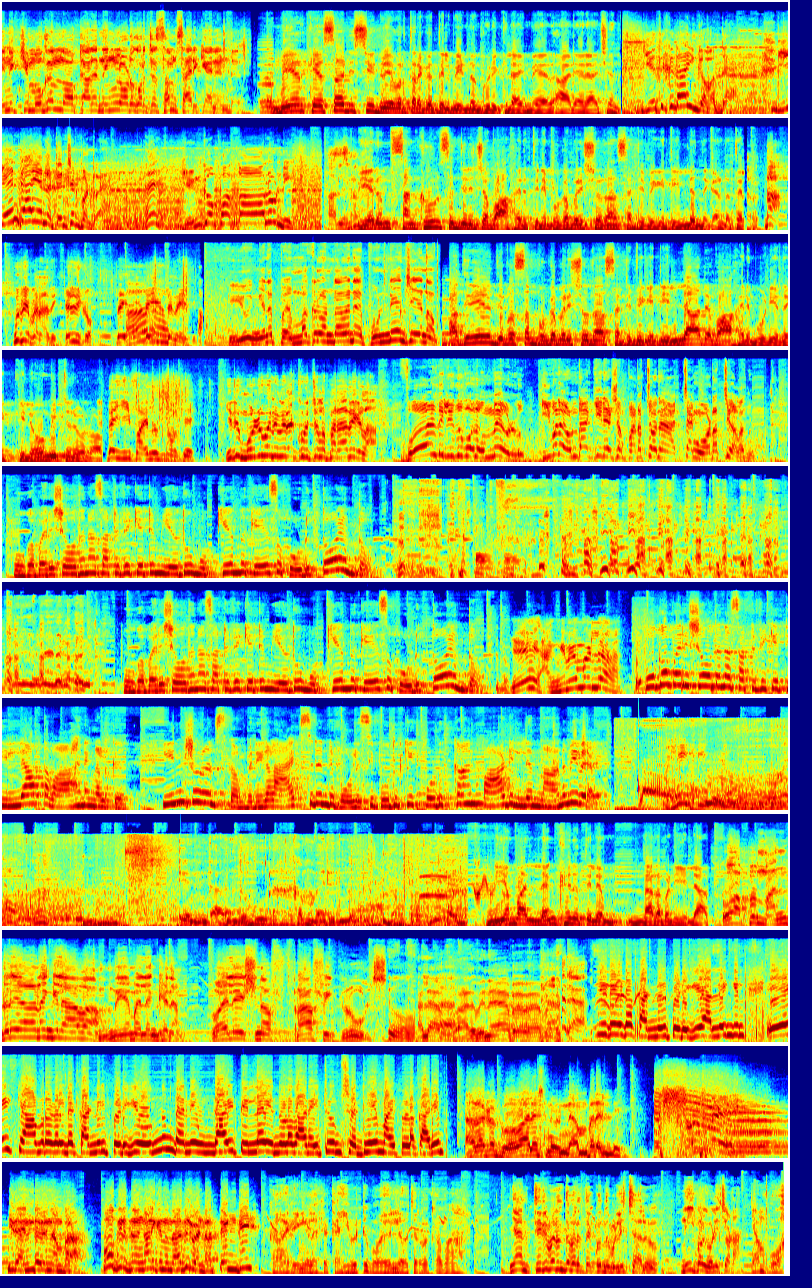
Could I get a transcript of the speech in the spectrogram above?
എനിക്ക് മുഖം നോക്കാതെ നിങ്ങളോട് കുറച്ച് സംസാരിക്കാനുണ്ട് mayor K S R T C driver തരകത്തിൽ വീണ്ടും കുരുക്കിലായി മേയർ ആര്യ രാജേന്ദ്രൻ எதுக்குடா இங்க வந்த ஏன்டா என்ன டென்ஷன் பண்ற ஆ? எங்க பார்த்தாலும் நீ മേയറും സംഘവും സഞ്ചരിച്ച വാഹനത്തിന് പുകപരിശോധനാ സർട്ടിഫിക്കറ്റ് ഇല്ലെന്ന് കണ്ടെത്തൽ ദാ, പുതിയ പരാതി എഴുതിക്കോ ദേ, ദേ, ഇതിൽ തന്നെ എഴുതിക്കോ അയ്യോ ഇങ്ങനെ പെമ്മക്കൾ ഉണ്ടാവനെ പുണ്യം ചെയ്യണം പതിനേഴ് ദിവസം പുകപരിശോധനാ സർട്ടിഫിക്കറ്റ് ഇല്ലാതെ വാഹനം ഓടിയത് കിലോമീറ്ററുകളോളം ദേ, ഈ ഫയൽ ഒന്ന് നോക്കിയേ ഇത് മുഴുവൻ ഇവരെ കുറിച്ചുള്ള പരാതികളാ വേൾഡിൽ ഇതുപോലെ ഒന്നേ ഉള്ളൂ. ഇവളെ ഉണ്ടാക്കിയ ശേഷം പടച്ചോനെ അച്ഛൻ ഉടച്ചു കളഞ്ഞു. പുകപരിശോധന സർട്ടിഫിക്കറ്റും യദു മുക്കിയെന്ന് കേസ് കൊടുത്തോ എന്തോ? പുകപരിശോധന സർട്ടിഫിക്കറ്റും യദു മുക്കിയെന്ന് കേസ് കൊടുത്തോ എന്തോ? ഏയ് അങ്ങനെയൊന്നുമില്ല. പുകപരിശോധന സർട്ടിഫിക്കറ്റ് ഇല്ലാത്ത വാഹനങ്ങൾക്ക് ഇൻഷുറൻസ് കമ്പനികൾ ആക്സിഡന്റ് പോളിസി പുതുക്കി കൊടുക്കാൻ പാടില്ലെന്നാണ് വിവരം. എന്താ ഉറക്കം വരുന്നു? നിയമ ലംഘനത്തിലും നടപടിയില്ല. ഓ അപ്പൊ മന്ത്രിയാണെങ്കിലാവാം നിയമലംഘനം. വയലേഷൻ ഓഫ് ട്രാഫിക് റൂൾസ് അല്ല അത് പിന്നെ കണ്ണിൽ പെടുകയോ അല്ലെങ്കിൽ എ ക്യാമറകളുടെ കണ്ണിൽ പെടുകയോ ഒന്നും തന്നെ ഉണ്ടായിട്ടില്ല എന്നുള്ളതാണ് ഏറ്റവും ശ്രദ്ധേയമായിട്ടുള്ള കാര്യം. അതൊക്കെ ഗോപാലകൃഷ്ണൻ ഒരു നമ്പർ അല്ലേ ഇത് എന്റെ ഒരു നമ്പറാ? പോക്കിരുത്തം കാണിക്കുന്നത് അതിൽ വേണ്ട തെണ്ടി. കാര്യങ്ങളൊക്കെ കൈവിട്ട് പോയല്ലോ തിരുവട്ടമാ ഞാൻ തിരുവനന്തപുരത്തേക്കൊന്ന് വിളിച്ചാലോ? നീ പോയി വിളിച്ചോടാ ഞാൻ പോവാ.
